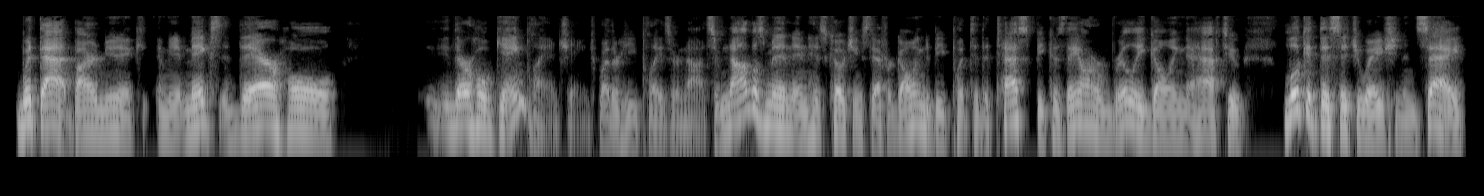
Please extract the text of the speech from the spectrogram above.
with that, Bayern Munich, I mean, it makes their whole their whole game plan change, whether he plays or not. So Nagelsmann and his coaching staff are going to be put to the test because they are really going to have to look at this situation and say,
